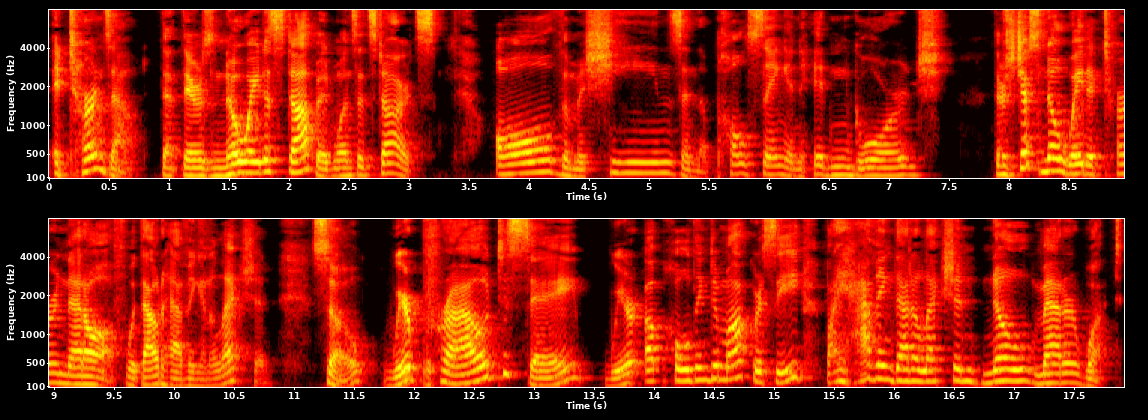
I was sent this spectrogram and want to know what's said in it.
It turns out that there's no way to stop it once it starts. all the machines and the pulsing and hidden gorge. There's just no way to turn that off without having an election. So, we're proud to say we're upholding democracy by having that election no matter what.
